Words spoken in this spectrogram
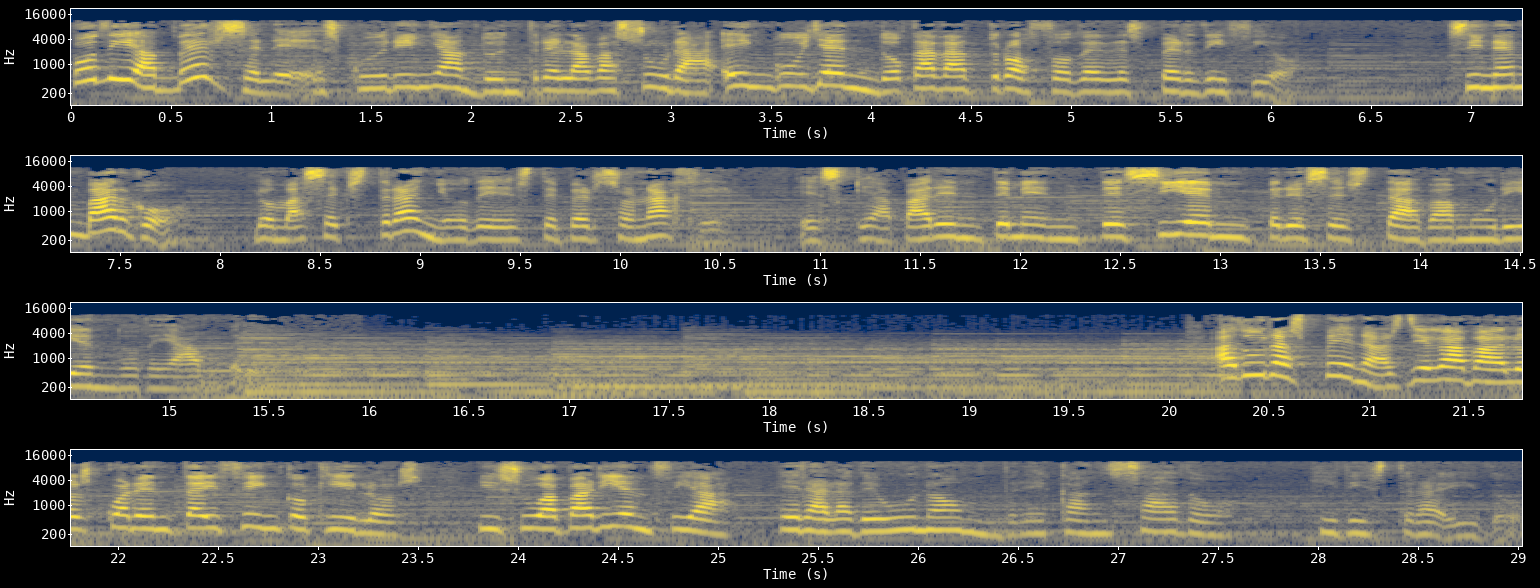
Podía vérsele escudriñando entre la basura e engullendo cada trozo de desperdicio. Sin embargo, lo más extraño de este personaje es que aparentemente siempre se estaba muriendo de hambre. A duras penas llegaba a los 45 kilos y su apariencia era la de un hombre cansado y distraído.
